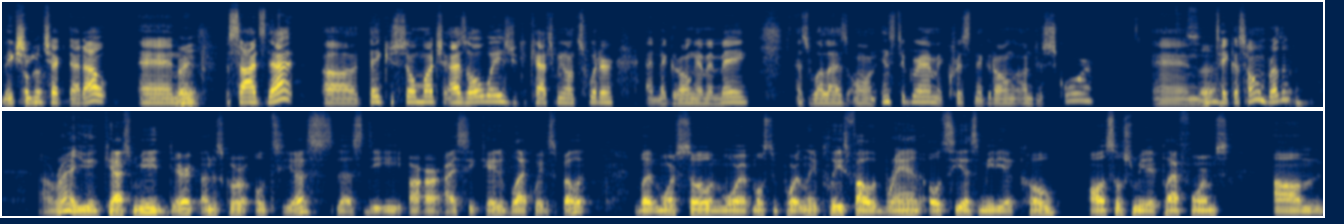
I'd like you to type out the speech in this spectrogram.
make sure you check that out. And Great. besides that, uh, thank you so much. As always, you can catch me on Twitter at Negron MMA, as well as on Instagram at Chris Negron underscore. And sir. take us home, brother. All right, you can catch me, Derrick underscore OTS. That's D E R R I C K, the black way to spell it. But more so, and more most importantly, please follow the brand OTS Media Co. All social media platforms. Um,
